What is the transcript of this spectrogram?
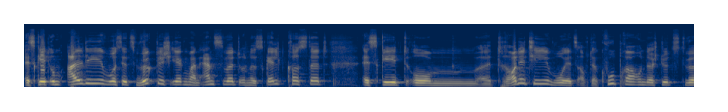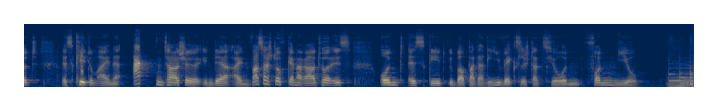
Es geht um Aldi, wo es jetzt wirklich irgendwann ernst wird und es Geld kostet. Es geht um äh, Tronity, wo jetzt auch der Cupra unterstützt wird. Es geht um eine Aktentasche, in der ein Wasserstoffgenerator ist. Und es geht über Batteriewechselstationen von NIO. Thank you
